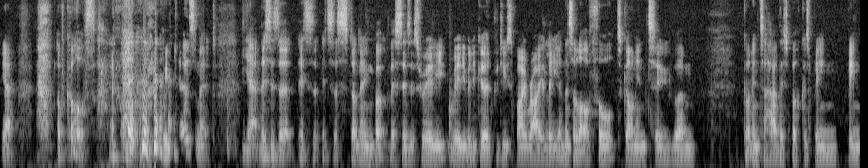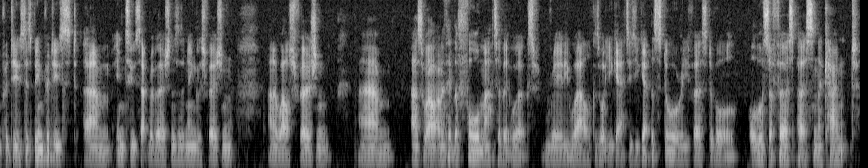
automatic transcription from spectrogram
yeah, of course. We've chosen it. Yeah, this is a it's it's a stunning book. This is it's really really really good. Produced by Rily, and there's a lot of thought gone into um, gone into how this book has been been produced. It's been produced um, in two separate versions, as an English version and a Welsh version. Um, as well, and I think the format of it works really well because what you get is you get the story first of all, almost a first-person account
